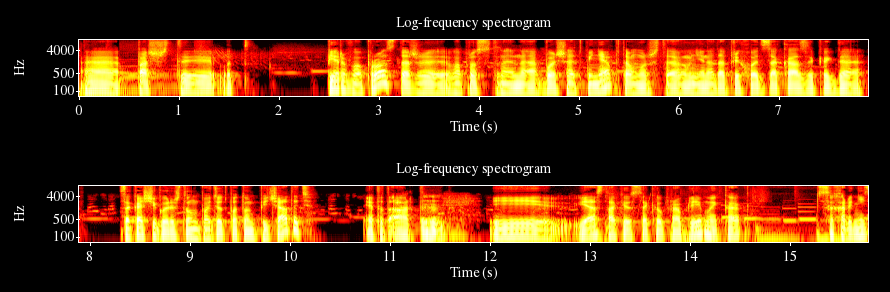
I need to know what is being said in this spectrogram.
А, Паш, ты вот первый вопрос, даже вопрос, наверное, больше от меня, потому что мне иногда приходят заказы, когда заказчик говорит, что он пойдет потом печатать этот арт, Мгм. и я сталкиваюсь с такой проблемой, как сохранить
